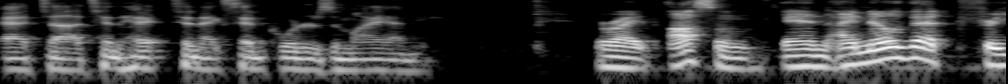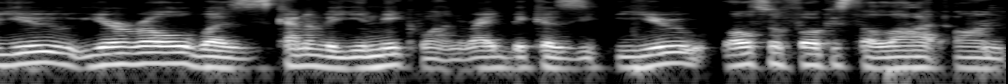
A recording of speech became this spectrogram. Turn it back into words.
at uh, 10, 10X headquarters in Miami. Right. Awesome. And I know that for you, your role was kind of a unique one, right? Because you also focused a lot on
